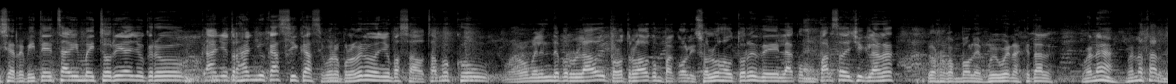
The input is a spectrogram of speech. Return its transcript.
Y se repite esta misma historia, yo creo, año tras año, casi, casi. Bueno, por lo menos el año pasado. Estamos con Manolo Meléndez por un lado y por otro lado con Pacoli. Son los autores de la comparsa de Chiclana, los Rocamboles. Muy buenas, ¿qué tal? Buenas, buenas tardes.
